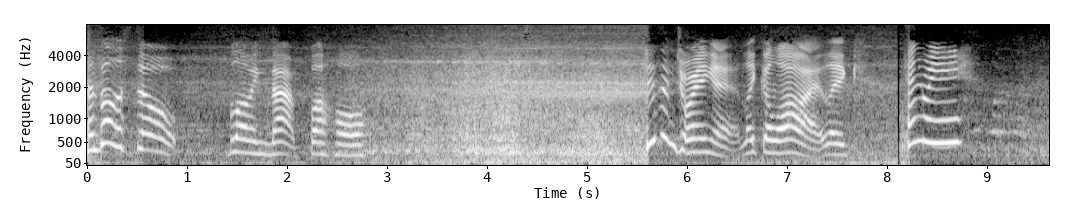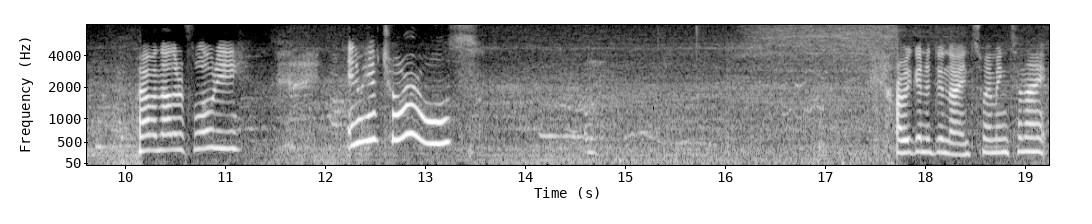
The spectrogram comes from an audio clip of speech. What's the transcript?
And Bella's still blowing that butthole. She's enjoying it, like a lot. Like, Henry! We Have another floaty. And we have Charles. Are we gonna do night swimming tonight?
